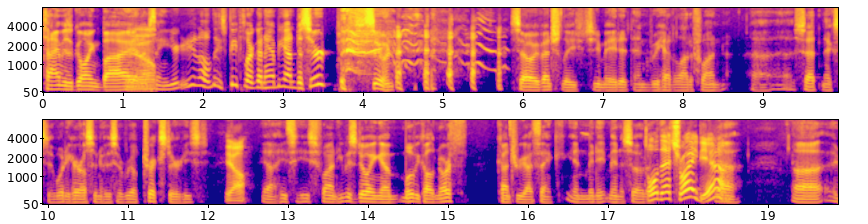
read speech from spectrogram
time is going by and. I'm saying You're, you know these people are going to have me on dessert soon so eventually she made it, and we had a lot of fun. Uh, sat next to Woody Harrelson, who's a real trickster. He's Yeah. yeah, he's he's fun. He was doing a movie called North Country, I think, in Min- Minnesota. Oh, that's right. Yeah. Yeah. Uh,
